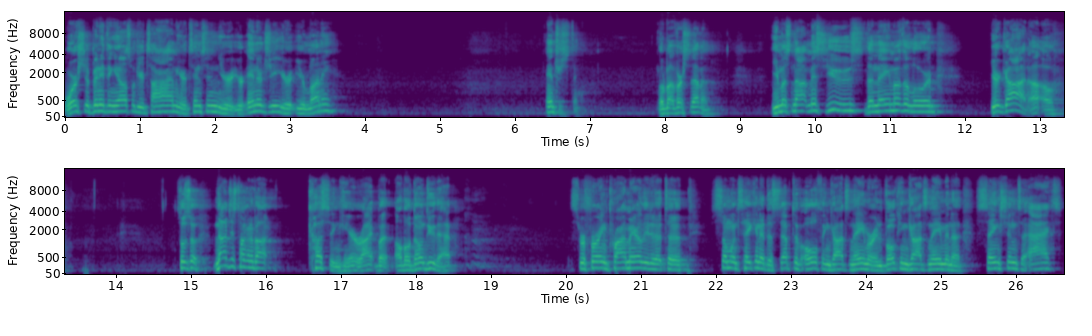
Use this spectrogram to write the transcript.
worship anything else with your time, your attention, your, your energy, your, your money? Interesting. What about verse 7? You must not misuse the name of the Lord your God. Uh oh. So, so not just talking about cussing here, right? But although don't do that, it's referring primarily to, to someone taking a deceptive oath in God's name or invoking God's name in a sanction to act,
